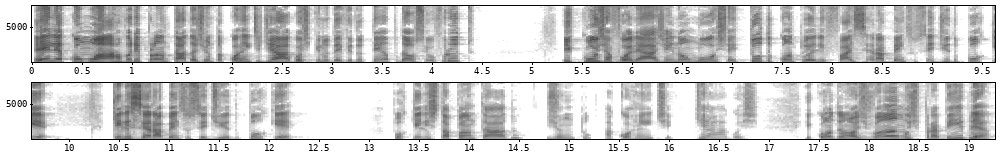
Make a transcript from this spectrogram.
Ele é como a árvore plantada junto à corrente de águas, que no devido tempo dá o seu fruto, e cuja folhagem não murcha, e tudo quanto ele faz será bem sucedido. Por quê? Que ele será bem sucedido. Por quê? Porque ele está plantado junto à corrente de águas. E quando nós vamos para a Bíblia,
